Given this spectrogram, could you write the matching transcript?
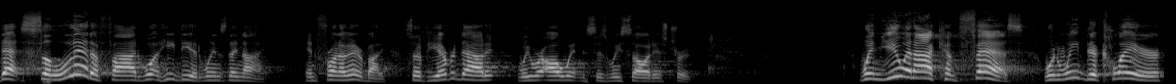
that solidified what he did Wednesday night in front of everybody. So if you ever doubt it, we were all witnesses. We saw it as true. When you and I confess, when we declare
